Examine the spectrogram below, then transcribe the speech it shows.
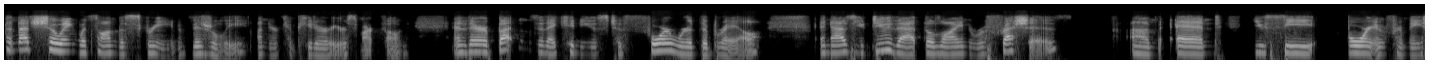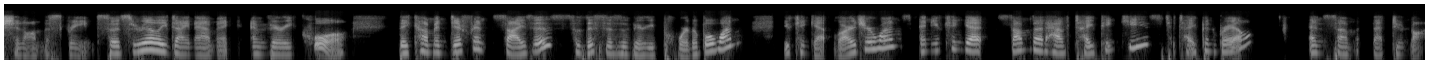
and that's showing what's on the screen visually on your computer or your smartphone. And there are buttons that I can use to forward the Braille. And as you do that, the line refreshes um, and you see more information on the screen. So it's really dynamic and very cool. They come in different sizes. So this is a very portable one. You can get larger ones and you can get some that have typing keys to type in Braille and some that do not.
